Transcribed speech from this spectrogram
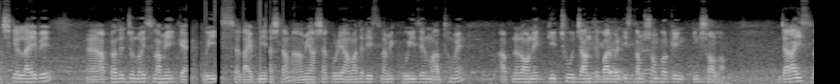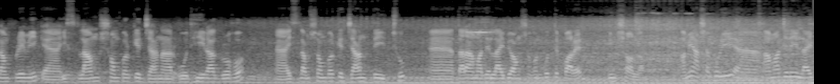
আজকের লাইভে আপনাদের জন্য ইসলামিক কুইজ লাইভ নিয়ে আসলাম। আমি আশা করি আমাদের ইসলামিক কুইজের মাধ্যমে আপনারা অনেক কিছু জানতে পারবেন ইসলাম সম্পর্কে ইন- ইনশাল্লাহ যারা ইসলাম প্রেমিক ইসলাম সম্পর্কে জানার অধীর আগ্রহ ইসলাম সম্পর্কে জানতে ইচ্ছুক তারা আমাদের লাইভে অংশগ্রহণ করতে পারেন ইনশাল্লাহ আমি আশা করি আমাদের এই লাইভ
